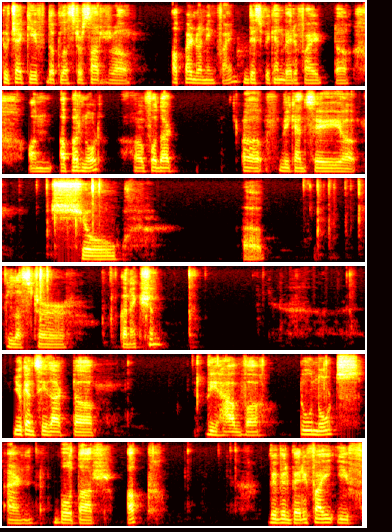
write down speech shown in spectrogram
to check if the clusters are uh, up and running fine. This we can verify it uh, on upper node. Uh, for that, we can say show uh, cluster connection. You can see that uh, we have uh, two nodes and both are up. We will verify if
